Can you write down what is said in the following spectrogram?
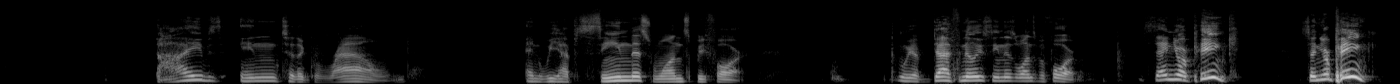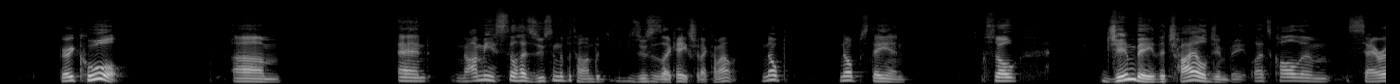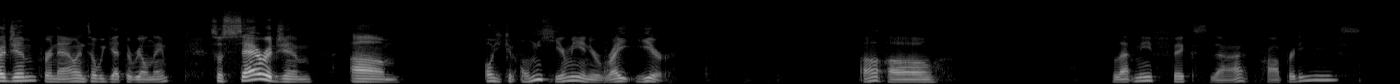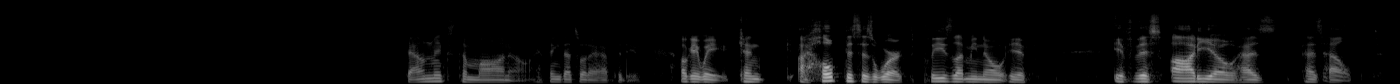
dives into the ground. And we have seen this once before. We have definitely seen this once before. Senor Pink! Senor Pink! Very cool. Um, and Nami still has Zeus in the baton, but Zeus is like, hey, should I come out? Nope. Nope, stay in. So Jimbei, the child Jimbei, let's call him Sarah Jim for now until we get the real name. So Sarah Jim, um, oh, you can only hear me in your right ear. Uh oh. Let me fix that. Properties. Down mix to mono. I think that's what I have to do. Okay, wait. Can I hope this has worked. Please let me know if if this audio has has helped.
